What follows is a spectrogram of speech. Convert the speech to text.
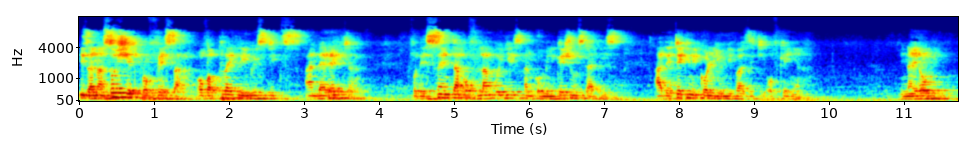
is an associate professor of applied linguistics and director for the Center of Languages and Communication Studies at the Technical University of Kenya in Nairobi.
